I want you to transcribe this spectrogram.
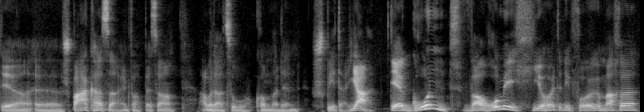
der äh, Sparkasse einfach besser. Aber dazu kommen wir dann später. Ja, der Grund, warum ich hier heute die Folge mache,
